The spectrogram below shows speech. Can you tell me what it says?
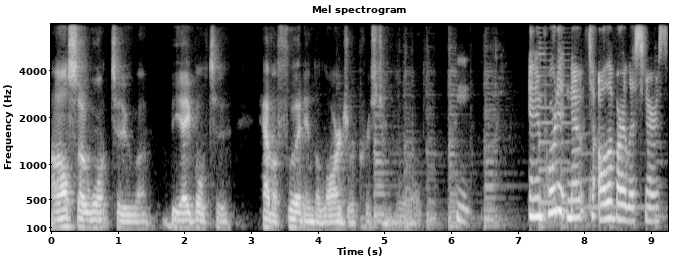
I also want to uh, be able to have a foot in the larger Christian world. Hmm. An important note to all of our listeners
